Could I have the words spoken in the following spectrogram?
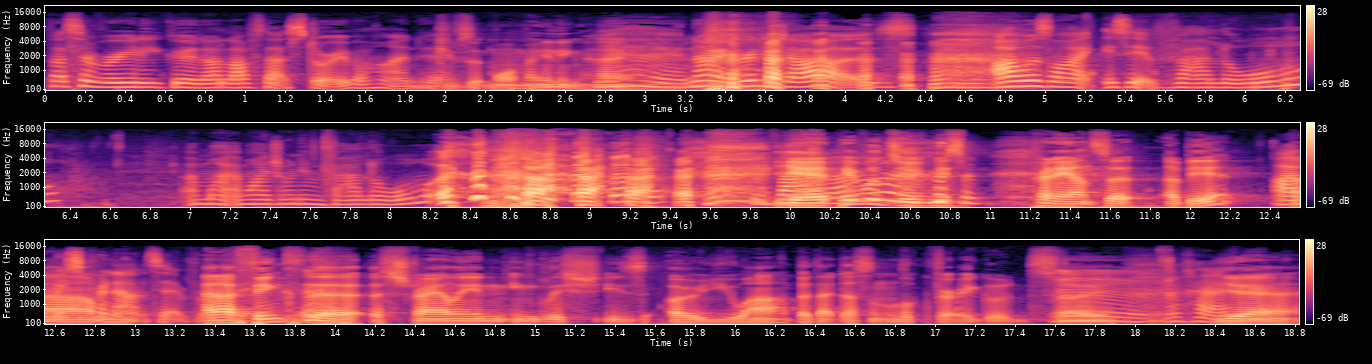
That's a really good. I love that story behind it. Gives it more meaning, hey? Yeah, no, it really does. I was like, is it Valor? Am I am I joining Valor? yeah, people do mispronounce it a bit. I Um, mispronounce it. And I think the Australian English is O U R, but that doesn't look very good. So Mm, okay. yeah,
